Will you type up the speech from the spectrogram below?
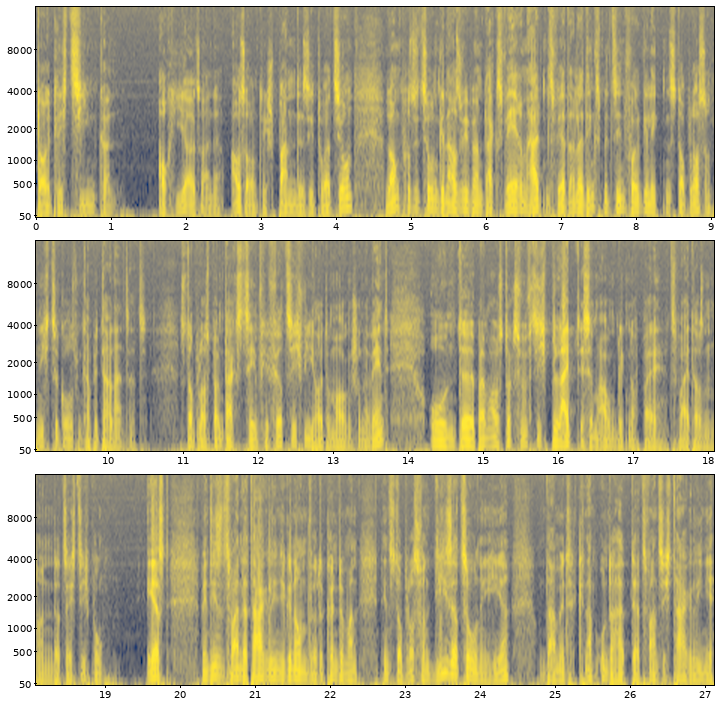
deutlich ziehen können. Auch hier also eine außerordentlich spannende Situation. Long-Positionen genauso wie beim DAX wären haltenswert, allerdings mit sinnvoll gelegten Stop-Loss und nicht zu großem Kapitaleinsatz. Stop-Loss beim DAX 10440, wie heute Morgen schon erwähnt. Und äh, beim Eurostox 50 bleibt es im Augenblick noch bei 2960 Punkten. Erst wenn diese 200-Tage-Linie genommen würde, könnte man den Stop-Loss von dieser Zone hier und damit knapp unterhalb der 20-Tage-Linie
